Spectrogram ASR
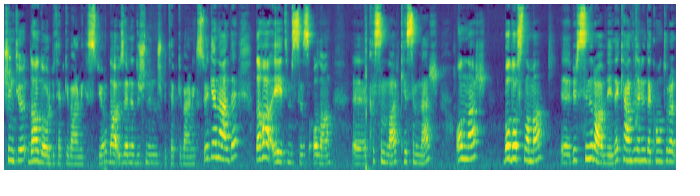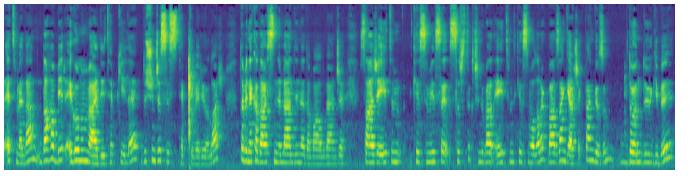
Çünkü daha doğru bir tepki vermek istiyor. Daha üzerine düşünülmüş bir tepki vermek istiyor. Genelde daha eğitimsiz olan e, kısımlar, kesimler onlar bodoslama bir sinir avliyle kendilerini de kontrol etmeden daha bir egonun verdiği tepkiyle düşüncesiz tepki veriyorlar. Tabii ne kadar sinirlendiğine de bağlı bence. Sadece eğitim kesimi ise sıçtık çünkü ben eğitimli kesim olarak bazen gerçekten gözüm döndüğü gibi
